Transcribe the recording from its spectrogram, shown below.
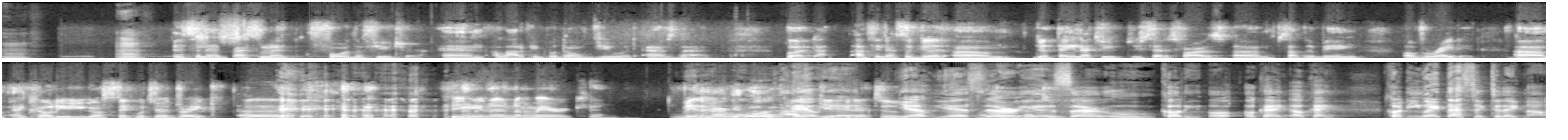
Mm. Mm. It's an investment for the future, and a lot of people don't view it as that. But I think that's a good um, good thing that you, you said as far as um, something being overrated. Um, and Cody, are you gonna stick with your Drake? Uh... Being an American. Being American, Ooh, oh, I give yeah. you that too. Yep, yes, sir, yes, too. sir. Ooh, Cody. Uh, okay, okay. Cody, you ain't that sick today. No,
